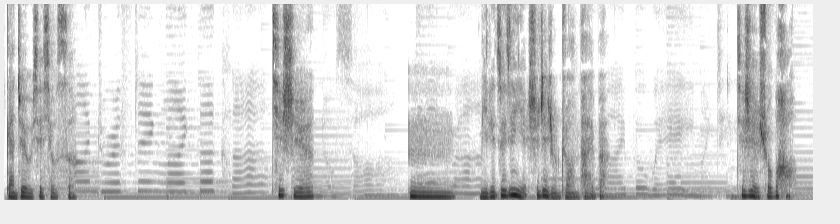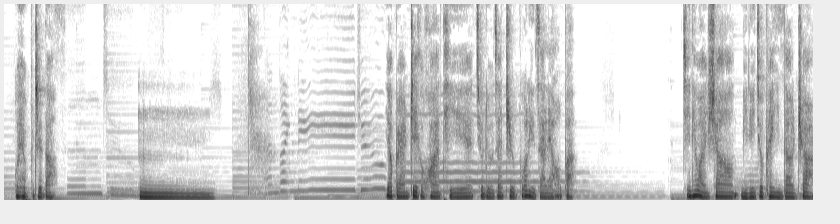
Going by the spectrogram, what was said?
感觉有些羞涩。其实，嗯，米粒最近也是这种状态吧。其实也说不好，我也不知道。嗯，要不然这个话题就留在直播里再聊吧。今天晚上米粒就陪你到这儿。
